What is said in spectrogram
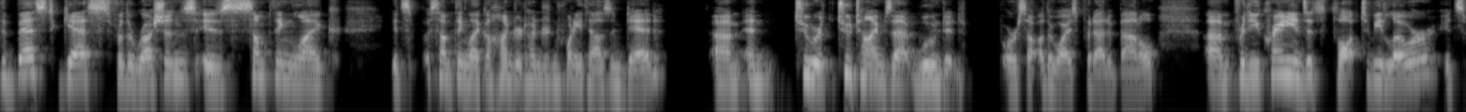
The best guess for the Russians is something like it's something like 100, 120,000 dead, um, and two or two times that wounded, or so otherwise put out of battle. Um, for the Ukrainians, it's thought to be lower. It's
